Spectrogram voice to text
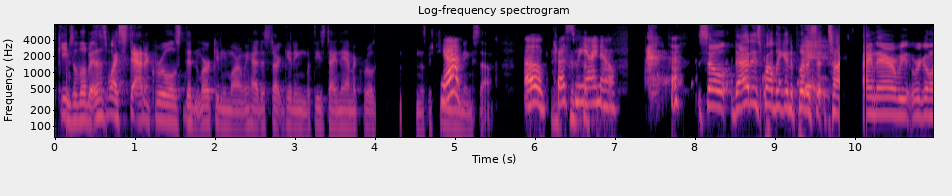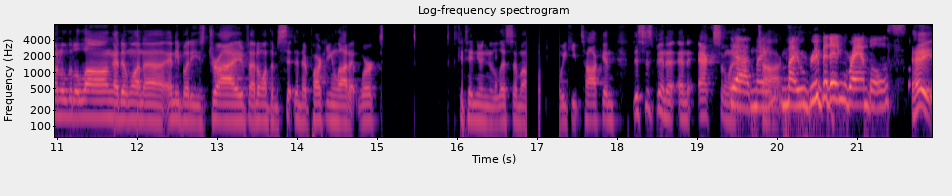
schemes a little bit. That's why static rules didn't work anymore, and we had to start getting with these dynamic rules and this machine yeah. learning stuff. Oh, trust me, I know. so that is probably going to put us at time there. We, are going a little long. I don't want uh, anybody's drive. I don't want them sitting in their parking lot at work, continuing to listen while we keep talking. This has been a, an excellent yeah my talk. my riveting rambles. Hey,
